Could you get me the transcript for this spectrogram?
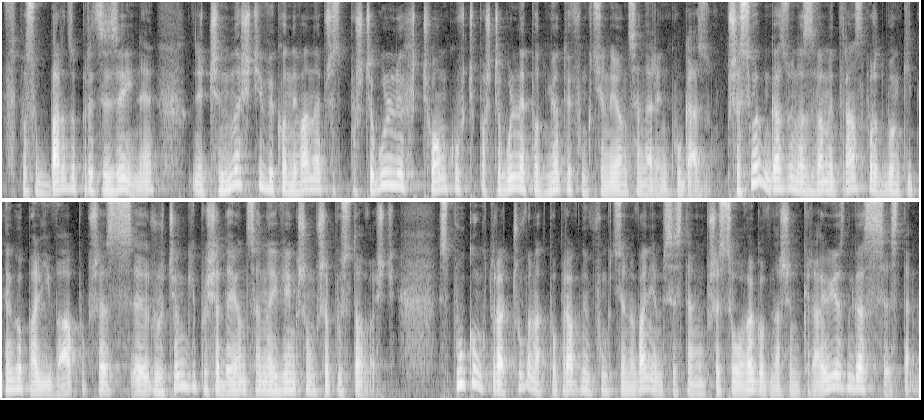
w sposób bardzo precyzyjny czynności wykonywane przez poszczególnych członków czy poszczególne podmioty funkcjonujące na rynku gazu. Przesyłem gazu nazywamy transport błękitnego paliwa poprzez e, rurociągi posiadające największą przepustowość. Spółką, która czuwa nad poprawnym funkcjonowaniem systemu przesyłowego w naszym kraju jest Gaz System.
